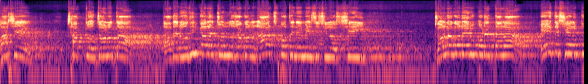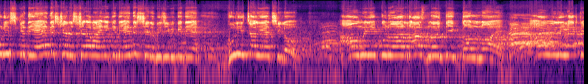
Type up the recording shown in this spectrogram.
মাসে ছাত্র জনতা তাদের অধিকারের জন্য যখন রাজপথে নেমে এসেছিল, সেই জনগণের উপরে তারা এই দেশের পুলিশকে দিয়ে এই দেশের সেনাবাহিনীকে দিয়ে এই দেশের বিজিবিকে দিয়ে গুলি চালিয়েছিল। আওয়ামী লীগ কোনো আর রাজনৈতিক দল নয়। আওয়ামী লীগ একটি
